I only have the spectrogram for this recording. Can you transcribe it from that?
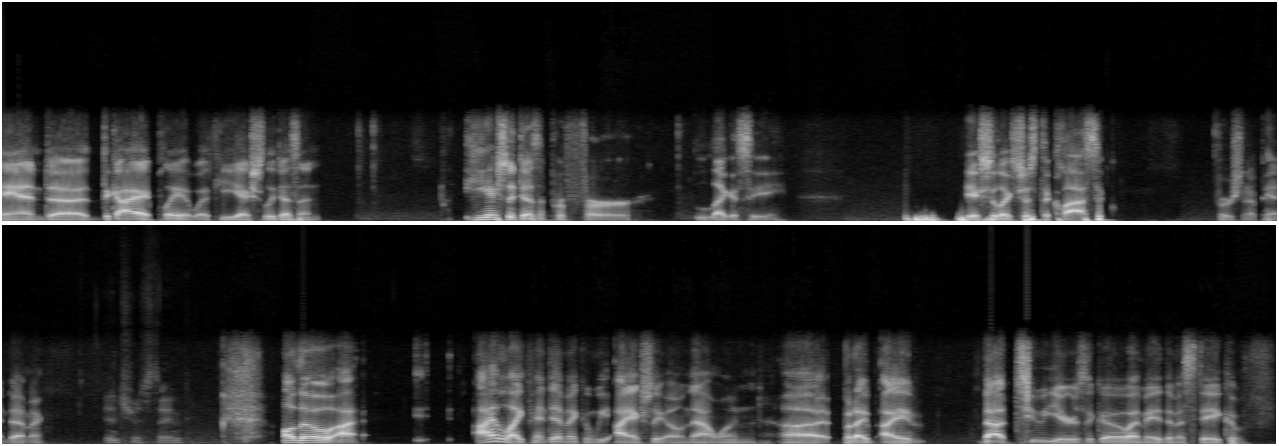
and uh, the guy I play it with, he actually doesn't. He actually doesn't prefer Legacy. He actually likes just the classic version of Pandemic. Interesting. Although I, I like Pandemic, and we I actually own that one. Uh, but I, I about two years ago, I made the mistake of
